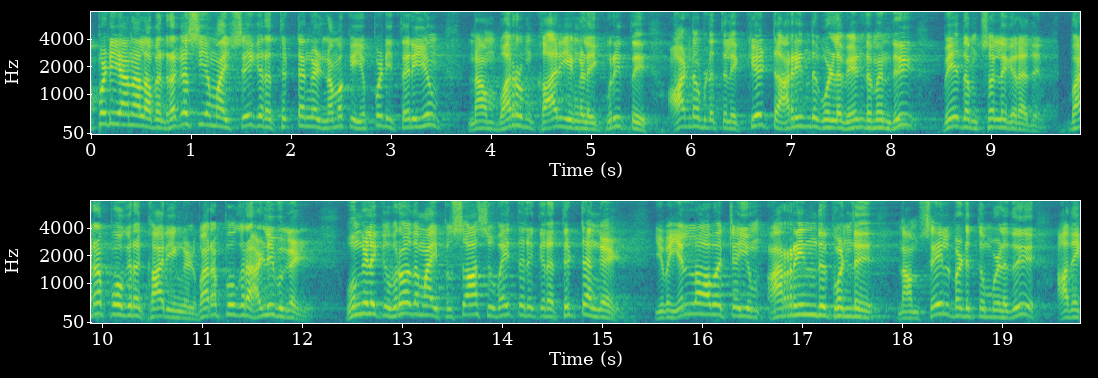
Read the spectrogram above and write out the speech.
அப்படியானால் அவன் ரகசியமாய் செய்கிற திட்டங்கள் நமக்கு எப்படி தெரியும்? நாம் வரும் காரியங்களை குறித்து ஆண்டவிடத்தில் கேட்டு அறிந்து கொள்ள வேண்டும் என்று வேதம் சொல்லுகிறது. வரப்போகிற காரியங்கள் வரப்போகிற அழிவுகள் உங்களுக்கு விரோதமாய் பிசாசு வைத்திருக்கிற திட்டங்கள் இவை எல்லாவற்றையும் அறிந்து கொண்டு நாம் செயல்படுத்தும் பொழுது அதை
